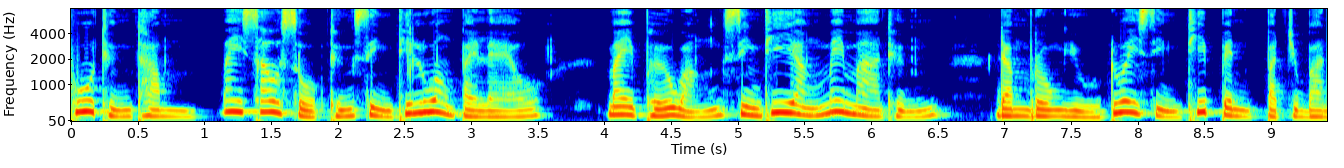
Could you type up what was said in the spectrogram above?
พูดถึงธรรมไม่เศร้าโศกถึงสิ่งที่ล่วงไปแล้ว ไม่เพ้อหวังสิ่งที่ยังไม่มาถึงดำรงอยู่ด้วยสิ่งที่เป็นปัจจุบัน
